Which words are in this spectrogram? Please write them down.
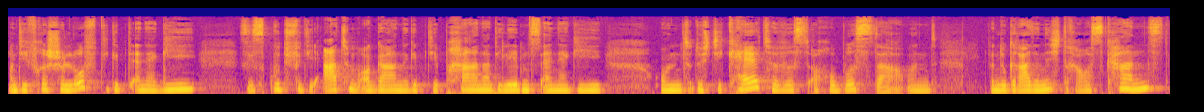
Und die frische Luft, die gibt Energie, sie ist gut für die Atemorgane, gibt dir Prana, die Lebensenergie. Und durch die Kälte wirst du auch robuster. Und wenn du gerade nicht raus kannst,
